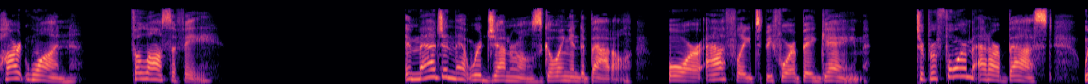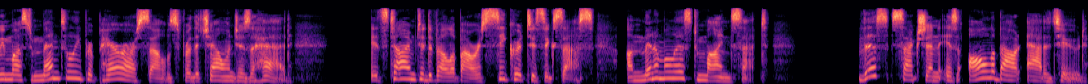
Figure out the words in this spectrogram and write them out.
Part 1 Philosophy Imagine that we're generals going into battle, or athletes before a big game. To perform at our best, we must mentally prepare ourselves for the challenges ahead. It's time to develop our secret to success a minimalist mindset. This section is all about attitude.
